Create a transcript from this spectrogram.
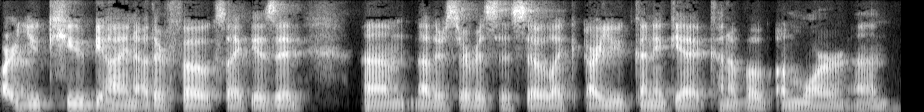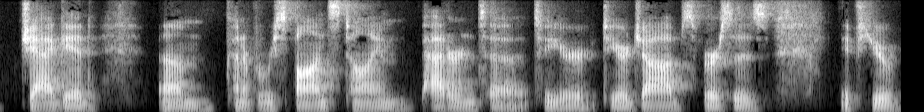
are you queued behind other folks? Like, is it um, other services? So, like, are you going to get kind of a, a more um, jagged um, kind of response time pattern to to your to your jobs versus if you're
